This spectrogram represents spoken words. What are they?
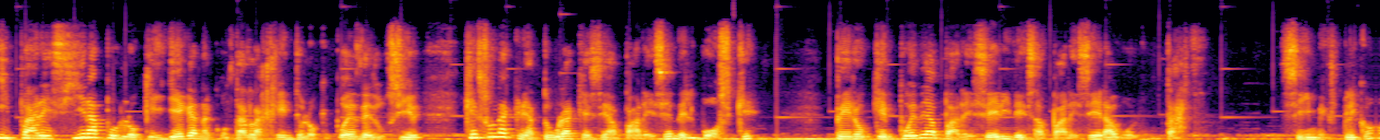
y pareciera por lo que llegan a contar la gente o lo que puedes deducir, que es una criatura que se aparece en el bosque, pero que puede aparecer y desaparecer a voluntad. ¿Sí me explico?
